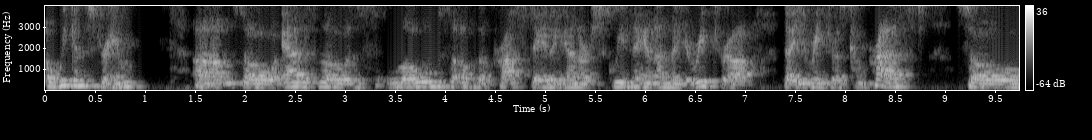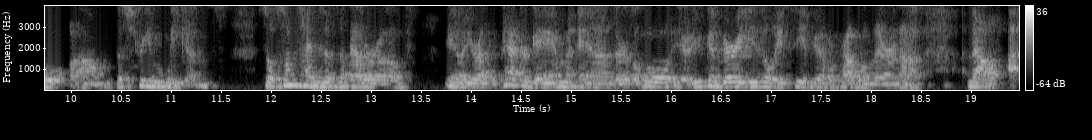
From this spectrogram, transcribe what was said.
a weakened stream. Um, so as those lobes of the prostate again are squeezing in on the urethra, that urethra is compressed, so um, the stream weakens. So sometimes it's a matter of you know you're at the Packer game and there's a whole you, you can very easily see if you have a problem there or not. Now I,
